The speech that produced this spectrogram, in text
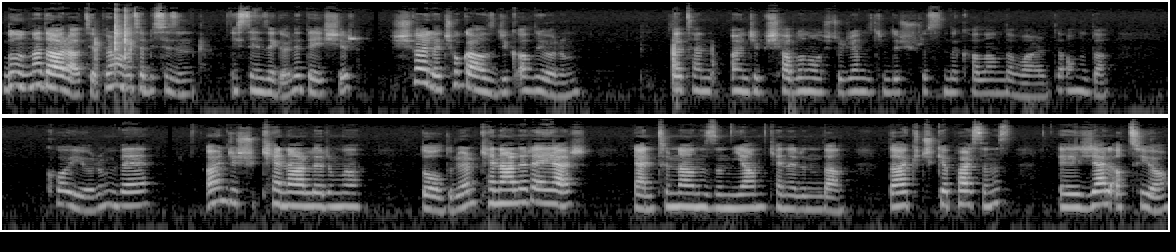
bununla daha rahat yapıyorum ama tabii sizin isteğinize göre değişir. Şöyle çok azıcık alıyorum. Zaten önce bir şablon oluşturacağımız için de şurasında kalan da vardı. Onu da koyuyorum ve önce şu kenarlarımı dolduruyorum. Kenarları eğer yani tırnağınızın yan kenarından daha küçük yaparsanız e, jel atıyor.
